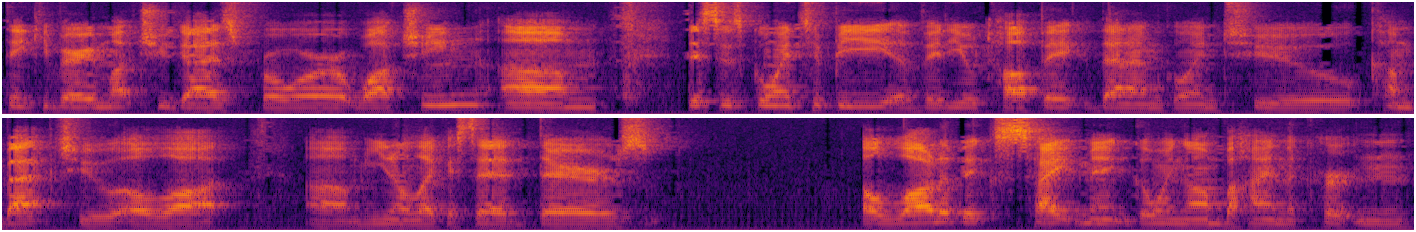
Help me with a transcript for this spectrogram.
thank you very much you guys for watching. Um, this is going to be a video topic that I'm going to come back to a lot. Um, you know, like I said, there's a lot of excitement going on behind the curtain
